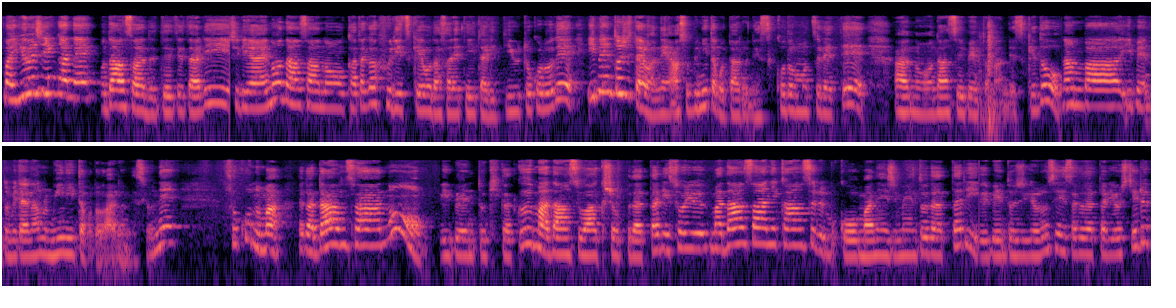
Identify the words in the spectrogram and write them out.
まあ、友人がね、ダンサーで出てたり、知り合いのダンサーの方が振り付けを出されていたりっていうところで、イベント自体はね、遊びに行ったことあるんです。子供連れて、あの、ダンスイベントなんですけど、ナンバーイベントみたいなの見に行ったことがあるんですよね。そこのまあだからダンサーのイベント企画、まあ、ダンスワークショップだったりそういう、まあ、ダンサーに関するこうマネジメントだったりイベント事業の制作だったりをしてる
